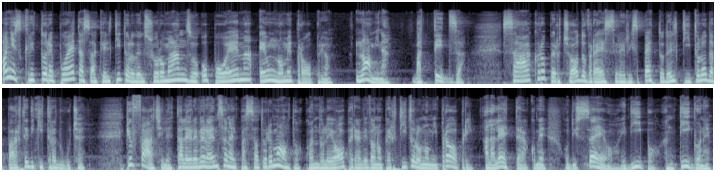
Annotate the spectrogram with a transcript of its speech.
Ogni scrittore poeta sa che il titolo del suo romanzo o poema è un nome proprio, nomina, battezza. Sacro perciò dovrà essere il rispetto del titolo da parte di chi traduce. Più facile tale reverenza nel passato remoto, quando le opere avevano per titolo nomi propri, alla lettera, come Odisseo, Edipo, Antigone.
